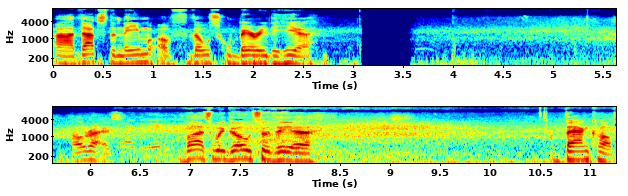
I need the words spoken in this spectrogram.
uh, that's the name of those who buried here all right. But we go to the uh, bank of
